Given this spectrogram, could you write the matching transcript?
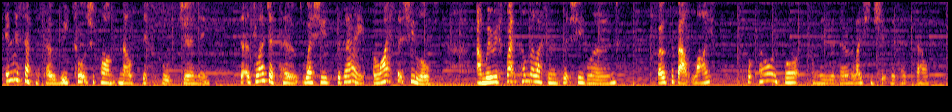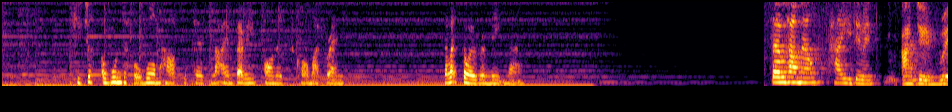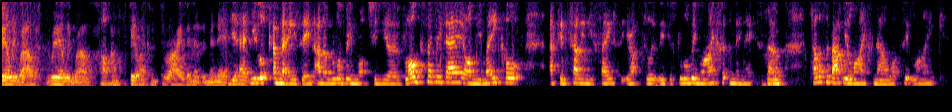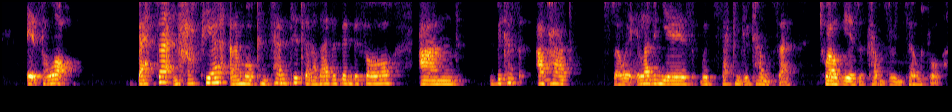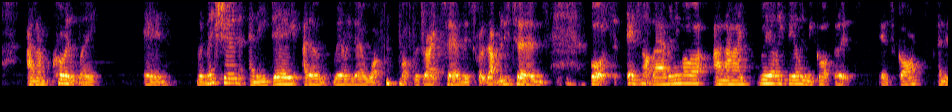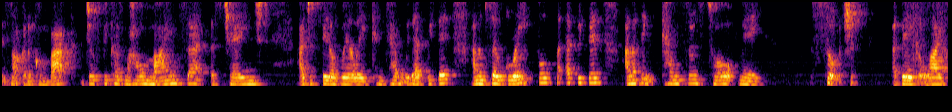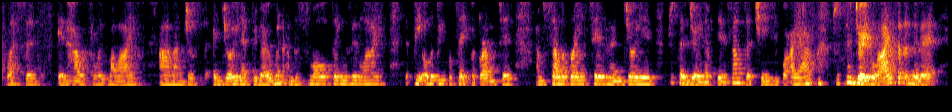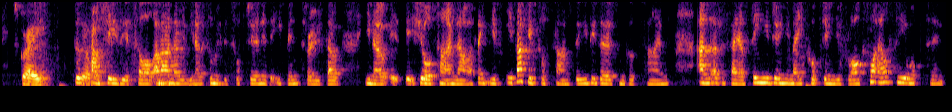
In this episode, we touch upon Mel's difficult journey that has led her to where she is today, a life that she loves, and we reflect on the lessons that she's learned, both about life but more importantly, with her relationship with herself. She's just a wonderful, warm hearted person that I am very honoured to call my friend. So let's go over and meet Mel. So, how Mel? How are you doing? I'm doing really well, really well. Oh. I feel like I'm thriving at the minute. Yeah, you look amazing, and I'm loving watching your vlogs every day on your makeup I can tell in your face that you're absolutely just loving life at the minute. So mm-hmm. tell us about your life now. What's it like? It's a lot better and happier, and I'm more contented than I've ever been before. And because I've had so 11 years with secondary cancer, 12 years with cancer in total, and I'm currently in remission, NED. I don't really know what what the right term is. Got that many terms, but it's not there anymore. And I really feel in my gut that it's it's gone and it's not going to come back just because my whole mindset has changed. I just feel really content with everything and I'm so grateful for everything. And I think cancer has taught me such a big life lesson in how to live my life and I'm just enjoying every moment and the small things in life that other people take for granted. I'm celebrating and enjoying, just enjoying everything. It sounds so cheesy, but I am just enjoying life at the minute. It's great. Doesn't sound cheesy at all. And I know, you know, some of the tough journey that you've been through. So, you know, it, it's your time now. I think you've you've had your tough times, so you deserve some good times. And as I say, I've seen you doing your makeup, doing your vlogs. What else are you up to?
